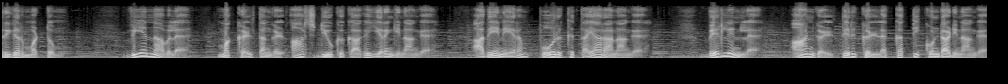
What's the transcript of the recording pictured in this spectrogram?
ட்ரிகர் மட்டும். வியன்னாவுல மக்கள் தங்கள் ஆர்ச் டியூக்குக்காக இறங்கினாங்க. அதே நேரம் போருக்கு தயாரானாங்க. பெர்லின்ல ஆண்கள் தெருக்கள்ல கத்தி கொண்டாடினாங்க.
